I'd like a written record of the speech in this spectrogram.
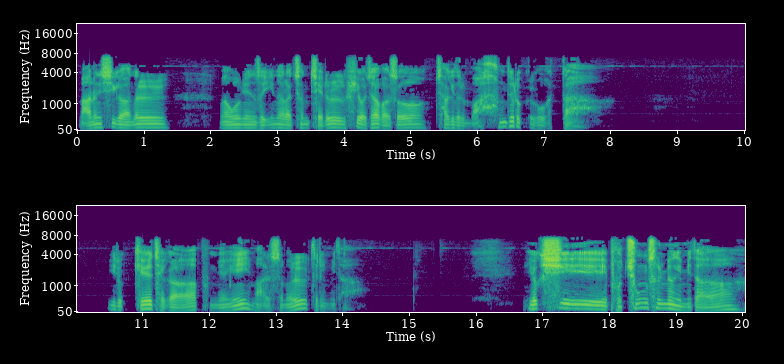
많은 시간을 머물면서 이 나라 전체를 휘어잡아서 자기들 마음대로 끌고 갔다. 이렇게 제가 분명히 말씀을 드립니다. 역시 보충 설명입니다.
